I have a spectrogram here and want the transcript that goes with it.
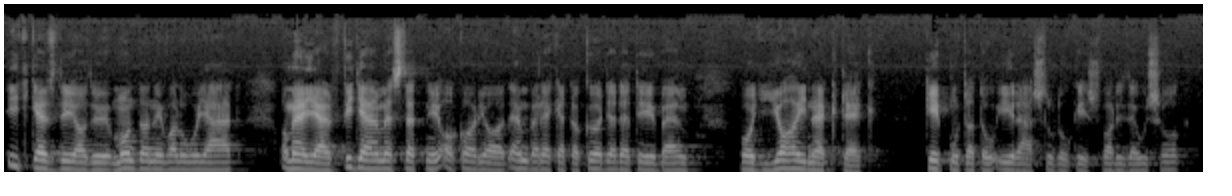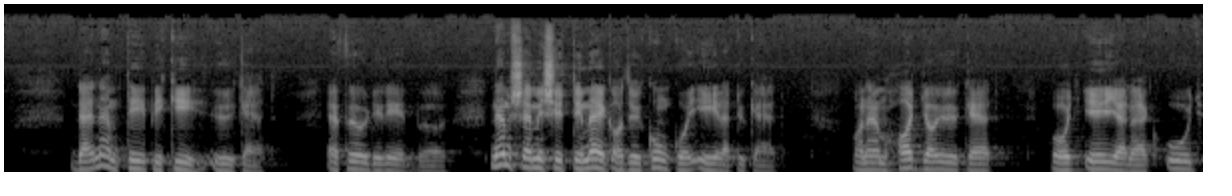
így kezdi az ő mondani valóját, amelyel figyelmeztetni akarja az embereket a környezetében, hogy jaj nektek, képmutató írástudók és farizeusok, de nem tépi ki őket e földi létből, nem semmisíti meg az ő konkoly életüket, hanem hagyja őket, hogy éljenek úgy,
